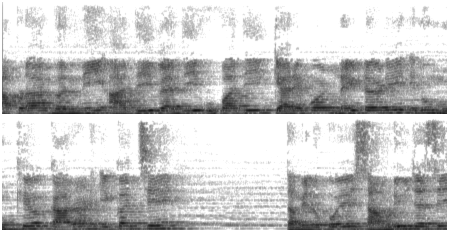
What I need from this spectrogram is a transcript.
આપણા ઘરની આધી વ્યાધિ ઉપાધિ ક્યારે પણ નહીં ટળે એનું મુખ્ય કારણ એક જ છે. તમે લોકોએ સાંભળ્યું જ હશે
